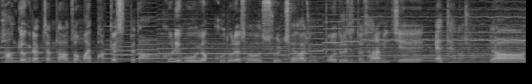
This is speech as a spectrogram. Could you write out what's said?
환경이란 점다 좀 많이 바뀌었을 때다. 그리고 요 구들에서 술 취해가지고 뻗으러졌던 사람 있지. 에테노쇼 야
